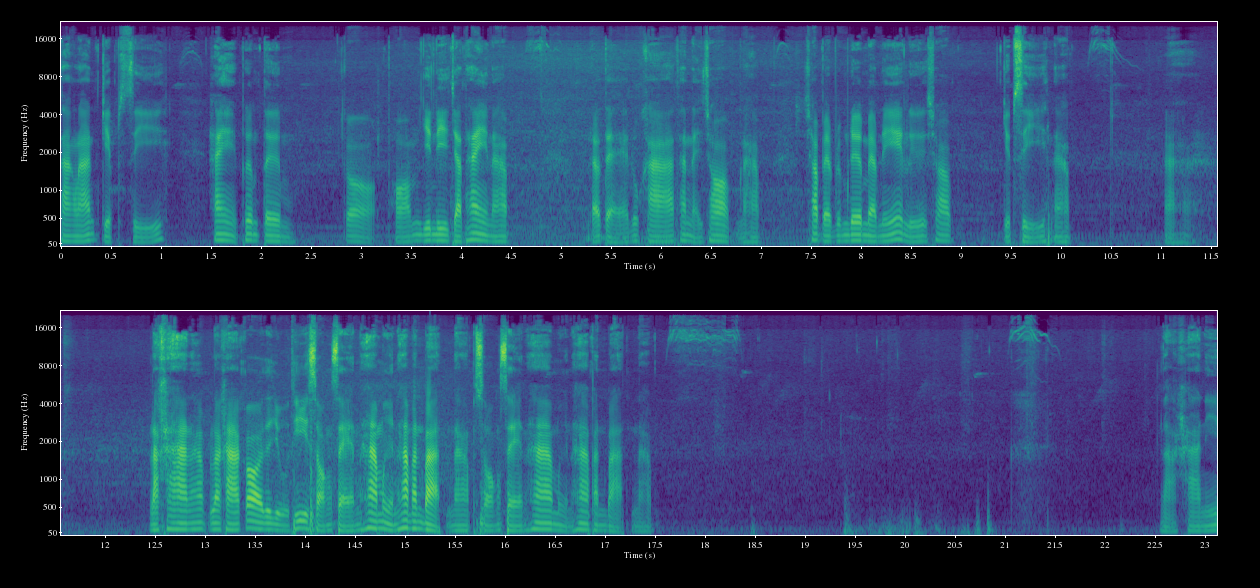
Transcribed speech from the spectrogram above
ทางร้านเก็บสีให้เพิ่มเติม ก็พร้อมยินดีจัดให้นะครับ แล้วแต่ลูกค้าท่านไหนชอบนะครับ ชอบแบบเดิมๆแบบนี้หรือชอบเก็บสีนะครับาราคานะครับราคาก็จะอยู่ที่ 255,000 บาทนะครับ255,000 บาทนะครับ ราคานี้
